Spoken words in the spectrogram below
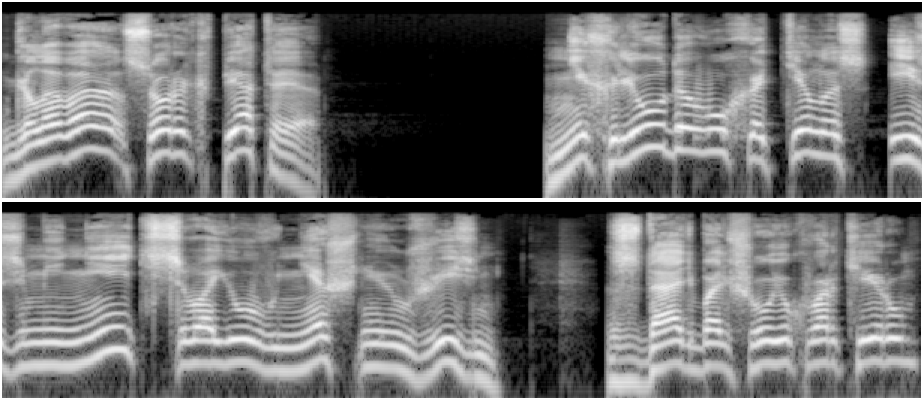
Глава 45. Нехлюдову хотелось изменить свою внешнюю жизнь, сдать большую квартиру,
